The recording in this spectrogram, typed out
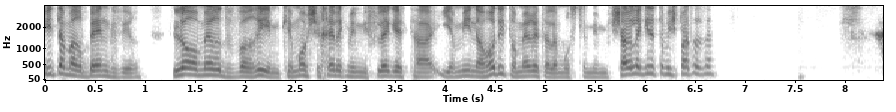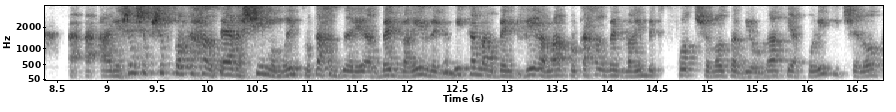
איתמר בן גביר לא אומר דברים כמו שחלק ממפלגת הימין ההודית אומרת על המוסלמים. אפשר להגיד את המשפט הזה? אני חושב שפשוט כל כך הרבה אנשים אומרים כל כך הרבה דברים וגם איתמר בן גביר אמר כל כך הרבה דברים בתקופות שונות בביוגרפיה הפוליטית שלו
